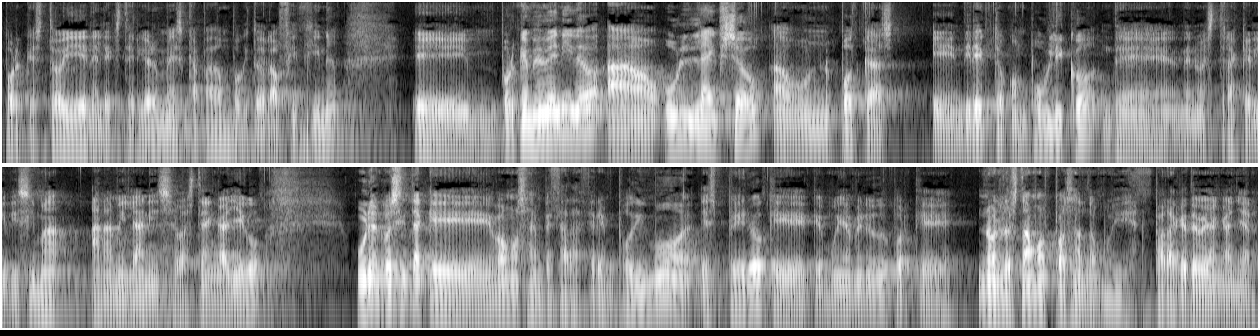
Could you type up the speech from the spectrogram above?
porque estoy en el exterior, me he escapado un poquito de la oficina, eh, porque me he venido a un live show, a un podcast en directo con público de, de nuestra queridísima Ana Milán y Sebastián Gallego. Una cosita que vamos a empezar a hacer en Podimo, espero que, muy a menudo porque nos lo estamos pasando muy bien, para que te voy a engañar.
